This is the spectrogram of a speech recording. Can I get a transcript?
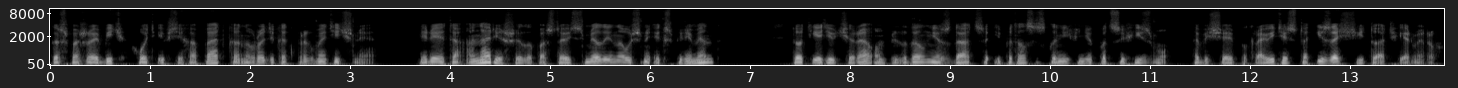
Госпожа Бич хоть и психопатка, но вроде как прагматичная. Или это она решила поставить смелый научный эксперимент? Тот Йети вчера он предлагал мне сдаться и пытался склонить меня к пацифизму, обещая покровительство и защиту от фермеров.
